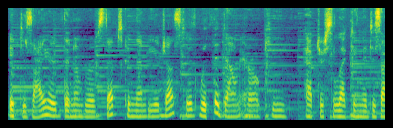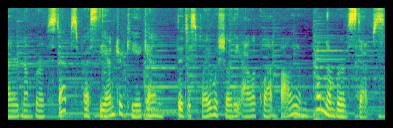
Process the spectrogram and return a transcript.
If desired, the number of steps can then be adjusted with the down arrow key. After selecting the desired number of steps, press the Enter key again. The display will show the aliquot volume and number of steps.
